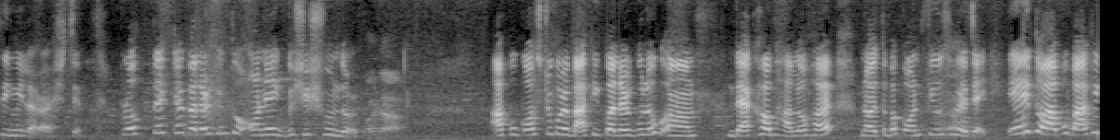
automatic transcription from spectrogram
সিমিলার আসছে। প্রত্যেকটা কালার কিন্তু অনেক বেশি সুন্দর। আপু কষ্ট করে বাকি কালারগুলো দেখাও ভালো হয় নয়তো বা কনফিউজ হয়ে যায়। এই তো আপু, বাকি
